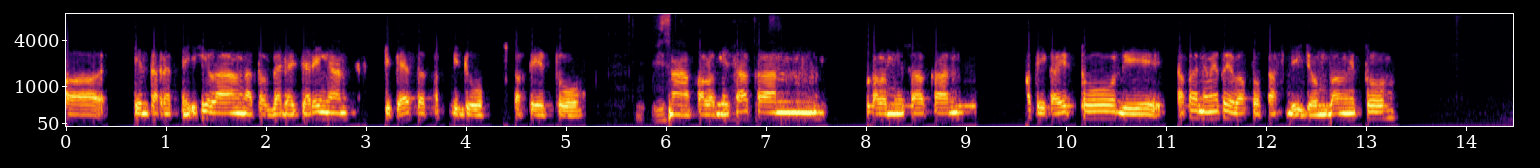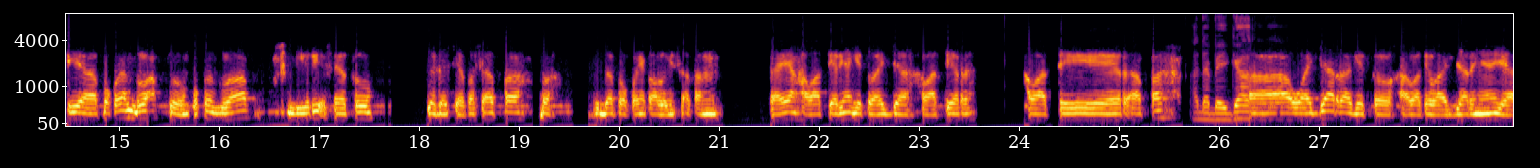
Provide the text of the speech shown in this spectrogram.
eh, internetnya hilang atau gak ada jaringan, GPS tetap hidup seperti itu. Bisa. Nah kalau misalkan kalau misalkan ketika itu di apa namanya itu ya waktu pas di Jombang itu iya pokoknya gelap tuh pokoknya gelap sendiri saya tuh gak ada siapa-siapa wah udah pokoknya kalau misalkan saya yang khawatirnya gitu aja khawatir khawatir apa Ada begal. eh, wajar lah gitu khawatir wajarnya ya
